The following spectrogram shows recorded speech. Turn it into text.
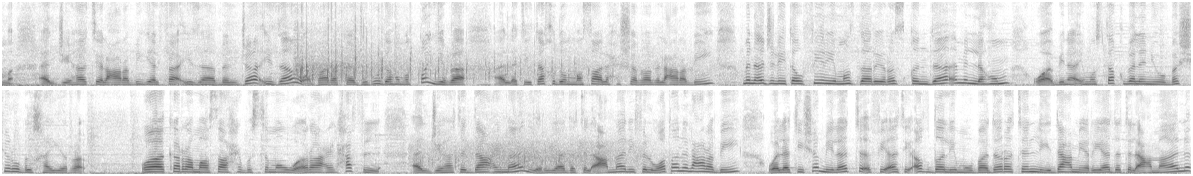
المكتوم الجهات العربية الفائزة بالجائزة وبارك جهودهم الطيبة التي تخدم مصالح الشباب العربي من أجل توفير مصدر رزق دائم لهم وبناء مستقبل يبشر بالخير. وكرم صاحب السمو راعي الحفل الجهات الداعمة لريادة الأعمال في الوطن العربي والتي شملت فئة أفضل مبادرة لدعم ريادة الأعمال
